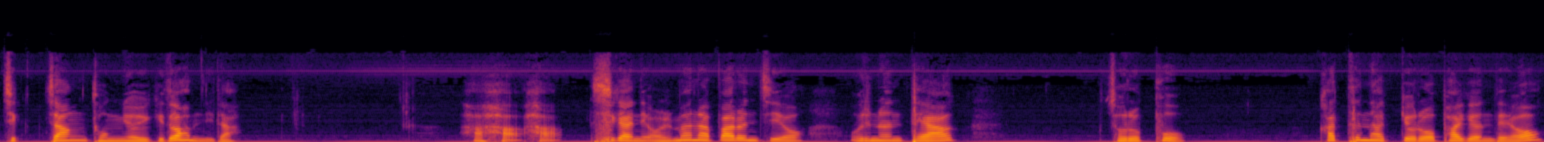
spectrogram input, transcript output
직장 동료이기도 합니다. 하하하 시간이 얼마나 빠른지요. 우리는 대학 졸업 후 같은 학교로 파견되어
